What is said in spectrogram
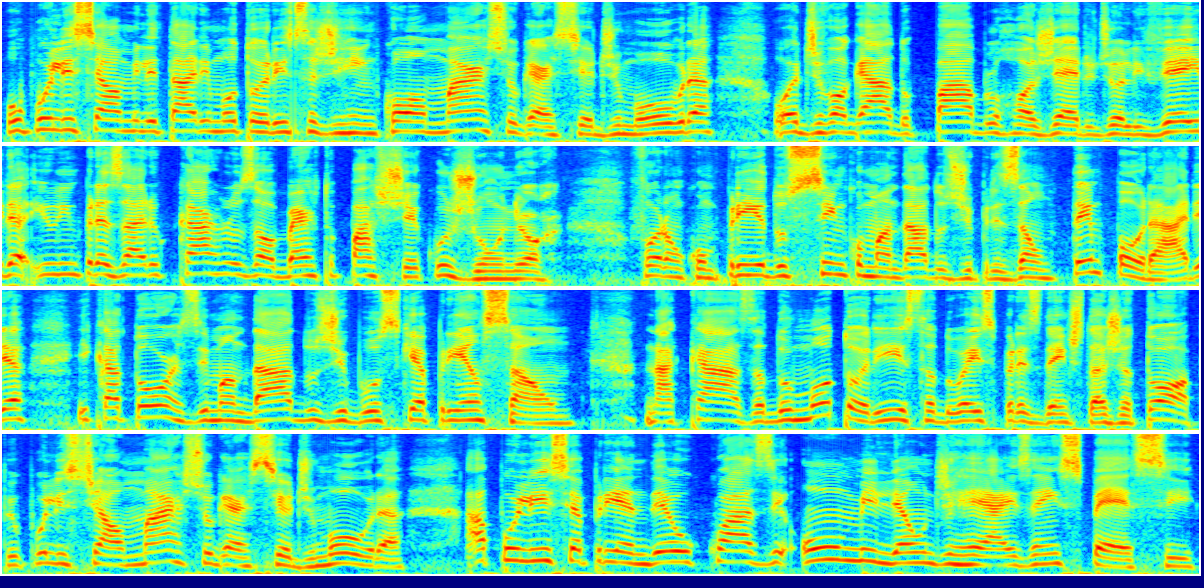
o policial militar e motorista de Rincon, Márcio Garcia de Moura, o advogado Pablo Rogério de Oliveira e o empresário Carlos Alberto Pacheco Júnior. Foram cumpridos cinco mandados de prisão temporária e 14 mandados de busca e apreensão. Na casa do motorista do ex-presidente da Getop, o policial Márcio Garcia de Moura, a polícia apreendeu quase um milhão de reais em espécie.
